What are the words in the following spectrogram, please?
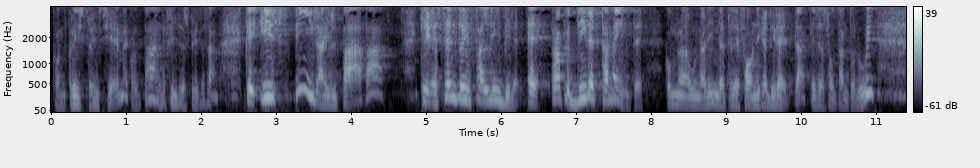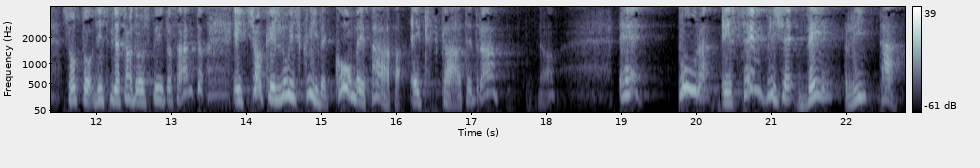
con Cristo insieme, col Padre, Figlio e Spirito Santo, che ispira il Papa, che essendo infallibile è proprio direttamente, come una linea telefonica diretta, che sia soltanto lui, sotto l'ispirazione dello Spirito Santo, e ciò che lui scrive come Papa ex cattedra no, è pura e semplice verità.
